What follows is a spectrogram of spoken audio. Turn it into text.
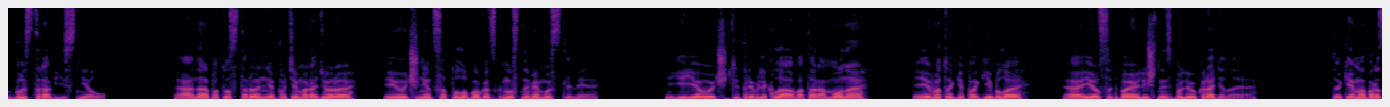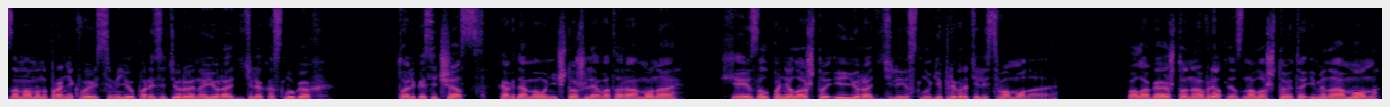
быстро объяснил. Она потусторонняя пути мародёра и ученица полубога с гнусными мыслями. Её учитель привлекла аватара Мона, и в итоге погибла, а её судьба и личность были украдены. Таким образом, Амон проник в её семью, паразитируя на её родителях и слугах, только сейчас, когда мы уничтожили аватара Омона, Хейзел поняла, что и ее родители и слуги превратились в Омона. Полагаю, что она вряд ли знала, что это именно Омон,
